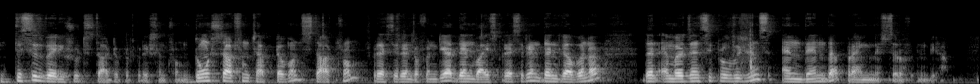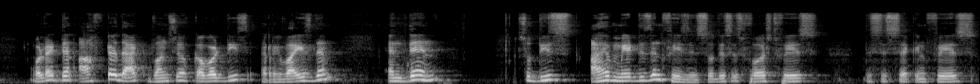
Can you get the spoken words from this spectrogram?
this is where you should start your preparation from. Don't start from chapter 1 start from president of india then vice president then governor then emergency provisions and then the prime minister of india. All right then after that once you have covered these revise them and then so these i have made this in phases. So this is first phase this is second phase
